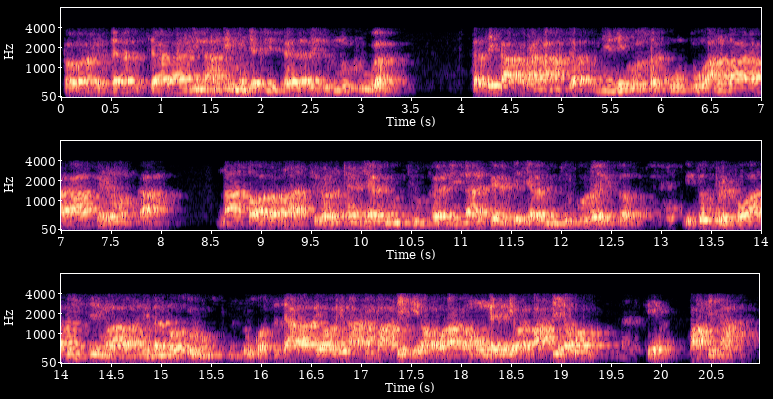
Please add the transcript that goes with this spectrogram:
bahwa sejarah-sejarah ini nanti menjadi jalan itu nubuah. Ketika perang Ahzab ini itu sekutu antara kafir Mekah, Nasoro, Najron, dan Yahudi Bani Nadir, Yahudi Quraisy itu berkoalisi melawan Sinten Rasul. Rasulullah. Secara teori Nabi pasti kira orang kemungkinan kira pasti apa? Kira pasti kan.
